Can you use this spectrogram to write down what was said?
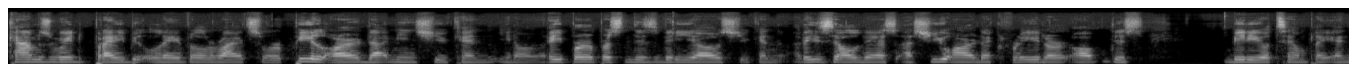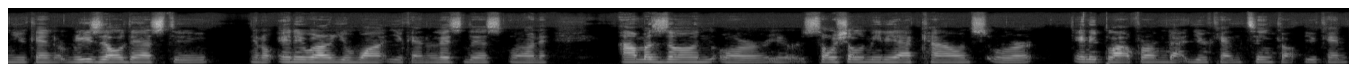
comes with private label rights or PLR that means you can you know repurpose these videos. You can resell this as you are the creator of this video template and you can resell this to you know anywhere you want. You can list this on Amazon or your social media accounts or any platform that you can think of. You can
